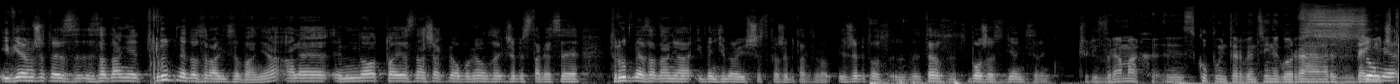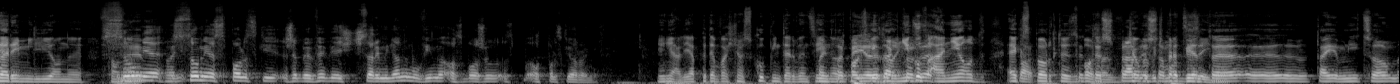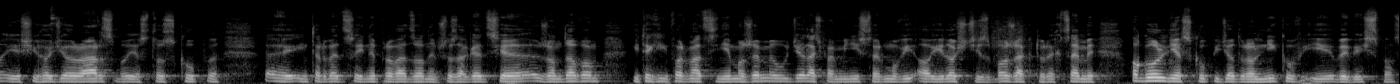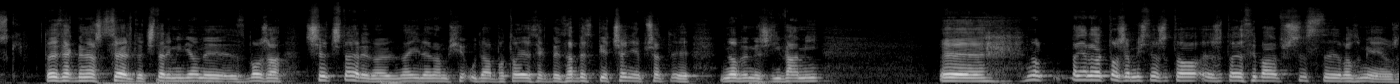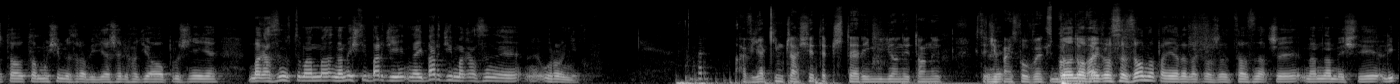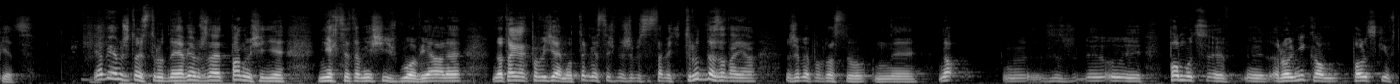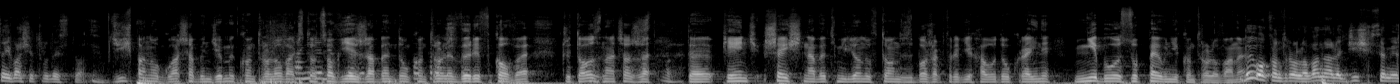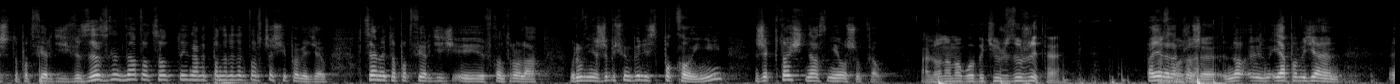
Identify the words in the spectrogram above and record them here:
I wiem, że to jest zadanie trudne do zrealizowania, ale em, no, to jest nasz jakby obowiązek, żeby stawiać sobie trudne zadania i będziemy robić wszystko, żeby tak żeby to, to zboże zdjąć z rynku. Czyli w ramach y, skupu interwencyjnego RAR W zdejmie sumie- 4 miliony W ton. sumie, w sumie z Polski, żeby wywieźć 4 miliony, mówimy o zbożu od polskiego rolnika. Nie, nie, ale ja pytam właśnie o skup interwencyjny Panie- od panie polskich redaktorze, rolników, a nie od eksportu Te, zboża. te sprawy Chciałbym być są precyzyjny. objęte e, tajemnicą, jeśli chodzi o RARS, bo jest to skup e, interwencyjny prowadzony przez agencję rządową i tych informacji nie możemy udzielać. Pan minister mówi o ilości zboża, które chcemy ogólnie skupić od rolników i wywieźć z Polski. To jest jakby nasz cel, te 4 miliony zboża, 3-4, no, na ile nam się uda, bo to jest jakby zabezpieczenie przed y, nowymi żniwami. E, No, panie redaktorze, myślę, że to, że to jest chyba wszyscy rozumieją, że to, to musimy zrobić, jeżeli chodzi o opróżnienie magazynów. Tu mam ma- na myśli bardziej, najbardziej magazyny y, u rolników. A w jakim czasie te 4 miliony ton chcecie Y, Państwo Do wyeksportować? nowego sezonu, panie redaktorze, to znaczy mam na myśli lipiec. Ja wiem, że to jest trudne, ja wiem, że nawet panu się nie, nie chce to mieścić w głowie, ale no tak jak powiedziałem, od tego jesteśmy, żeby stawiać trudne zadania, żeby po prostu mm, no, pomóc y, y, rolnikom polskim w tej właśnie trudnej sytuacji. Dziś Pan ogłasza, będziemy kontrolować Panie to, co wjeżdża, będą kontrole poproszę. wyrywkowe. Czy to oznacza, że te 5, 6 nawet milionów ton zboża, które wjechało do Ukrainy, nie było zupełnie kontrolowane? Było kontrolowane, ale dziś chcemy jeszcze to potwierdzić ze względu na to, co tutaj nawet pan redaktor wcześniej powiedział. Chcemy to potwierdzić y, w kontrolach również, żebyśmy byli spokojni, że ktoś nas nie oszukał. Ale ono mogło być już zużyte. Panie To redaktorze, no, y, ja powiedziałem, y,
